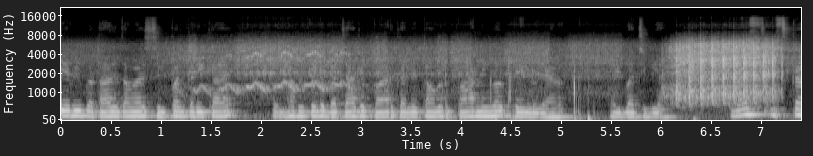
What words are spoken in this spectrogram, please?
ये भी बता देता हूँ सिंपल तरीका है। और यहाँ पे पहले बचा के पार कर लेता हूँ, अगर पार नहीं हुआ फेल हो जाएगा। भाई, बच गया। बस इसका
